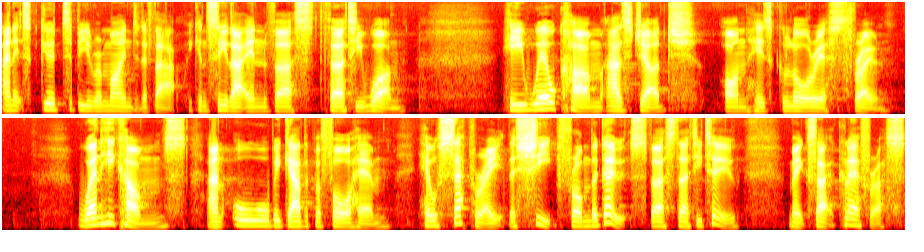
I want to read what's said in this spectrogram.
and it's good to be reminded of that. We can see that in verse 31. He will come as judge on his glorious throne. When he comes and all will be gathered before him, he'll separate the sheep from the goats, verse 32 makes that clear for us.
